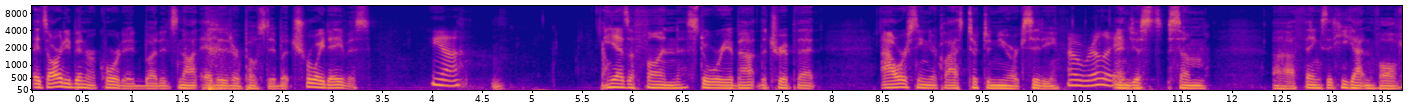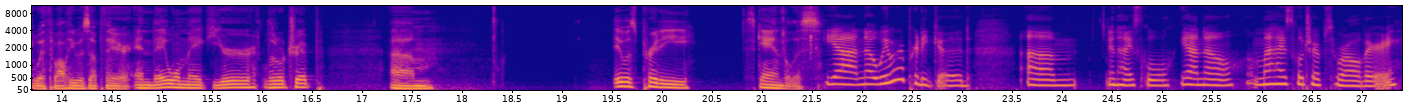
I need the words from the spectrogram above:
it's already been recorded, but it's not edited or posted. But Troy Davis, Yeah. he has a fun story about the trip that our senior class took to New York City Oh, really? and just some uh, things that he got involved with while he was up there. And they will make your little trip. Um, it was pretty scandalous. yeah, no, we were pretty good um, in high school. Yeah, no, my high school trips were all very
